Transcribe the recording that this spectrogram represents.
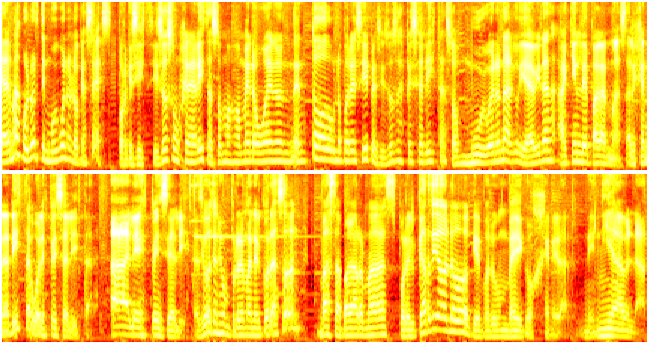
además volverte muy bueno en lo que haces. Porque si, si sos un generalista, sos más o menos bueno en, todo, uno puede decir, pero si sos especialista, sos muy bueno en algo y adivinas a quién le pagan más, al generalista o al especialista. Al especialista. Si vos tenés un problema en el corazón, vas a pagar más por el cardiólogo que por un médico general. Ni, ni hablar.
